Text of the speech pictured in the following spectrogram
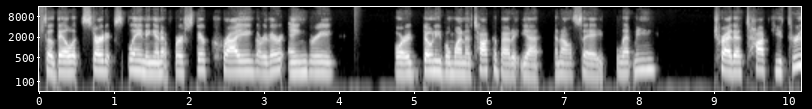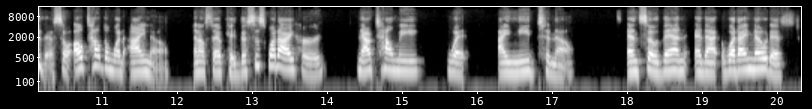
So they'll start explaining. And at first they're crying or they're angry or don't even want to talk about it yet. And I'll say, let me try to talk you through this. So I'll tell them what I know and I'll say, okay, this is what I heard. Now tell me what I need to know. And so then, and I, what I noticed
